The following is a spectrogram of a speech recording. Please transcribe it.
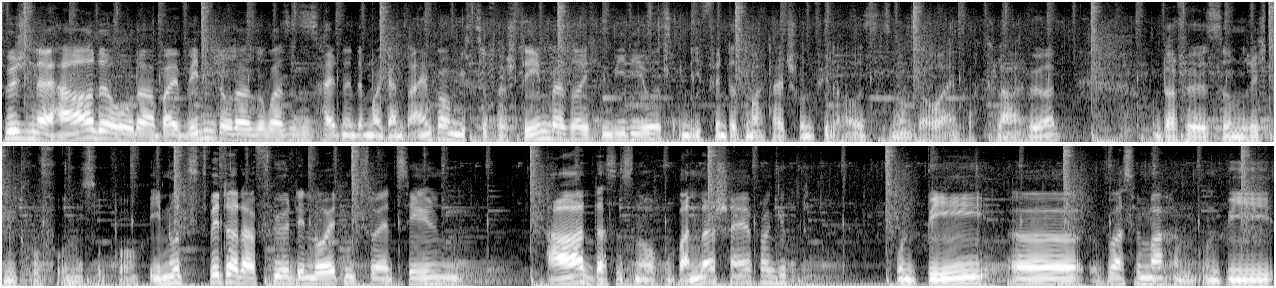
zwischen der Herde oder bei Wind oder sowas ist es halt nicht immer ganz einfach, mich zu verstehen bei solchen Videos. Und ich finde, das macht halt schon viel aus, dass man es auch einfach klar hört. Und dafür ist so ein Richtmikrofon super. Ich nutze Twitter dafür, den Leuten zu erzählen, A, dass es noch Wanderschäfer gibt und B, äh, was wir machen und wie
